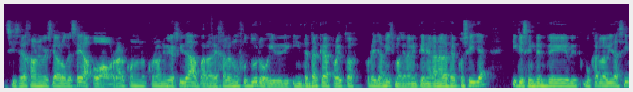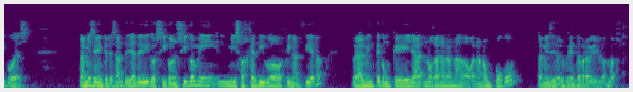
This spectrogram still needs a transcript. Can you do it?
si se deja la universidad o lo que sea, o ahorrar con, la universidad para dejarla en un futuro y intentar crear proyectos por ella misma, que también tiene ganas de hacer cosillas, y que se intente buscar la vida así, pues también sería interesante. Ya te digo, si consigo mi- mis objetivos financieros, realmente con que ella no ganara nada o ganara un poco, también sería suficiente para vivir los dos.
